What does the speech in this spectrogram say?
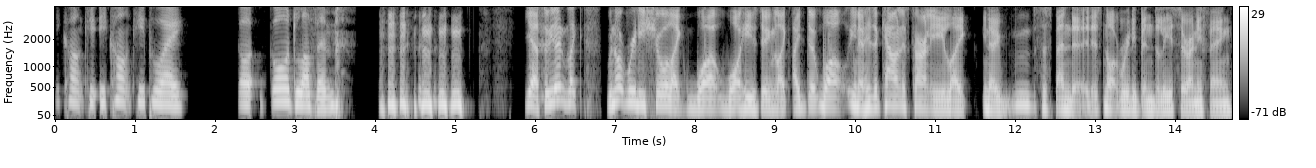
he can't keep he can't keep away god god love him yeah, so we don't like we're not really sure like what what he's doing. Like I do well, you know, his account is currently like, you know, mm, suspended. It's not really been deleted or anything.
